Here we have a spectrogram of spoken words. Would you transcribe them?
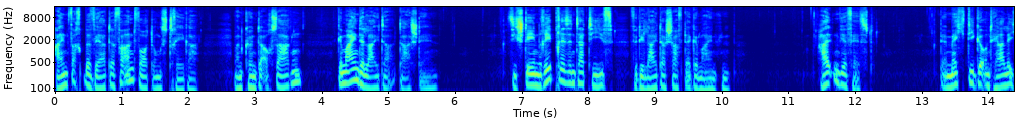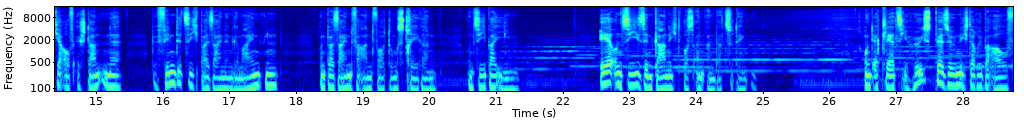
einfach bewährte Verantwortungsträger, man könnte auch sagen Gemeindeleiter darstellen. Sie stehen repräsentativ für die Leiterschaft der Gemeinden. Halten wir fest, der mächtige und herrliche Auferstandene befindet sich bei seinen Gemeinden und bei seinen Verantwortungsträgern und sie bei ihm. Er und sie sind gar nicht auseinanderzudenken und erklärt sie höchstpersönlich darüber auf,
